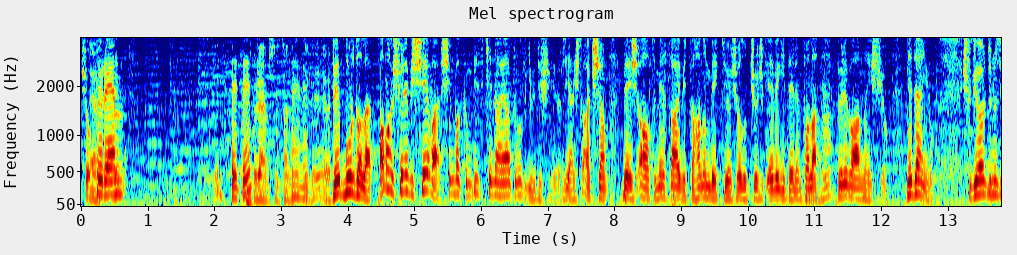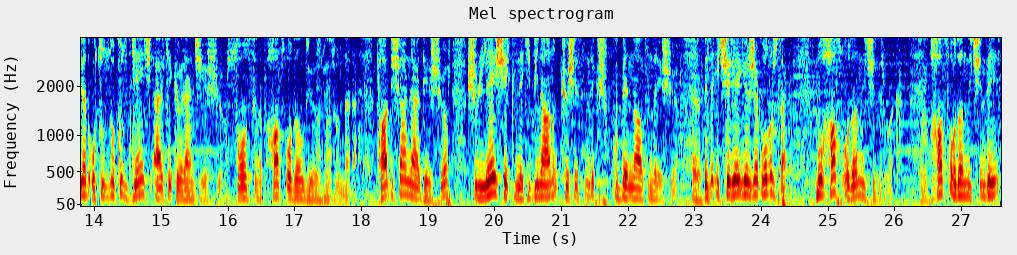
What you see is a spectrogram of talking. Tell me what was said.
Çok Hürrem evet. İstedi. Hürrem Sultan Evet. istedi. Evet. Ve buradalar. Ama şöyle bir şey var. Şimdi bakın biz kendi hayatımız gibi düşünüyoruz. Ya işte akşam 5-6 mesai bitti. Hanım bekliyor. Çoluk çocuk eve gidelim falan. Böyle bir anlayış yok. Neden yok? Şu gördüğünüz yerde 39 genç erkek öğrenci yaşıyor. Son sınıf. Has odalı diyoruz biz bunlara. Padişah nerede yaşıyor? Şu L şeklindeki binanın köşesindeki şu kubbenin altında yaşıyor. Evet. Mesela içeriye girecek olursak bu has odanın içidir bakın. Has odanın içindeyiz.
